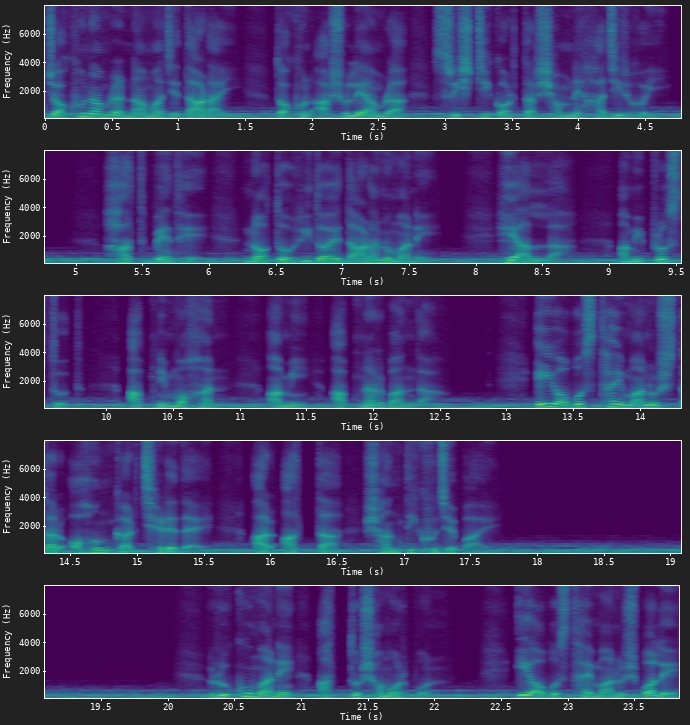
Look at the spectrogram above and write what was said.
যখন আমরা নামাজে দাঁড়াই, তখন আসলে আমরা সৃষ্টিকর্তার সামনে হাজির হই। হাত বেঁধে নত হৃদয়ে দাঁড়ানো মানে হে আল্লাহ, আমি প্রস্তুত, আপনি মহান আমি আপনার বান্দা। এই অবস্থায় মানুষ তার অহংকার ছেড়ে দেয় আর আত্মা শান্তি খুঁজে পায়। রুকু মানে আত্মসমর্পণ। এ অবস্থায় মানুষ বলে,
